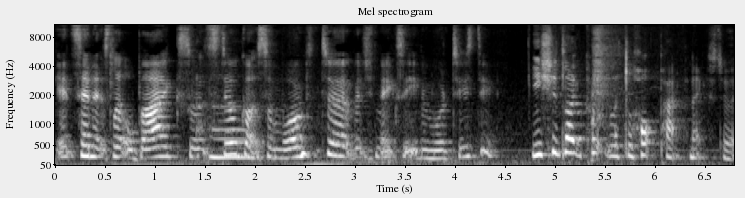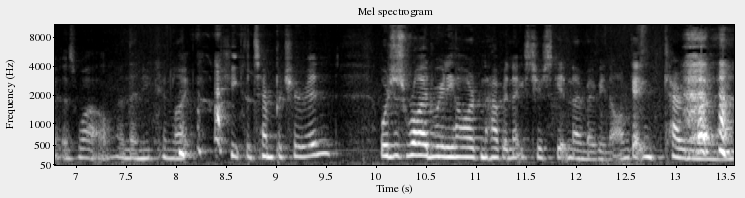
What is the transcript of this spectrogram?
it's in its little bag, so it's still got some warmth to it, which makes it even more tasty. You should like put a little hot pack next to it as well, and then you can like keep the temperature in, or just ride really hard and have it next to your skin. No, maybe not. I'm getting carried away now.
